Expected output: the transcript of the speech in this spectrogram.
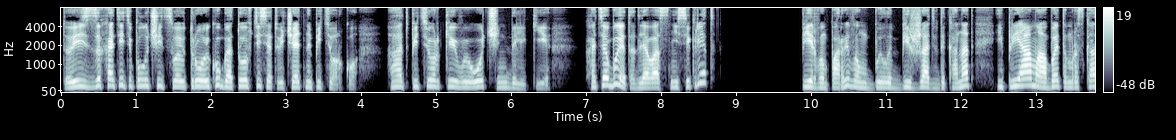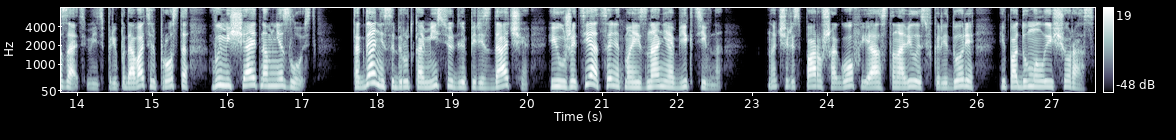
То есть захотите получить свою тройку, готовьтесь отвечать на пятерку. А от пятерки вы очень далеки. Хотя бы это для вас не секрет?» Первым порывом было бежать в деканат и прямо об этом рассказать, ведь преподаватель просто вымещает на мне злость. Тогда они соберут комиссию для пересдачи, и уже те оценят мои знания объективно. Но через пару шагов я остановилась в коридоре и подумала еще раз.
